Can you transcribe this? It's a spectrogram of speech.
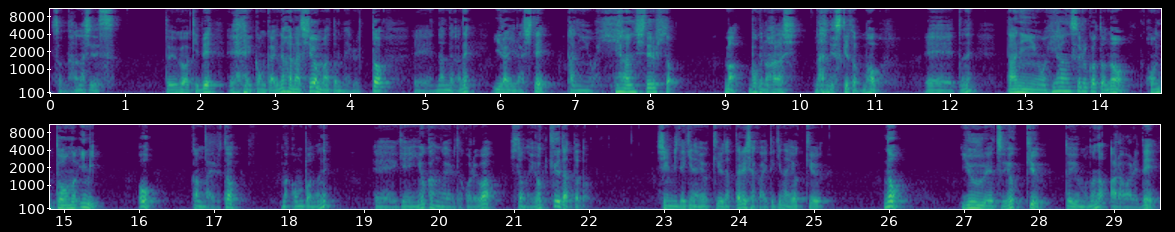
そんな話です。というわけで、えー、今回の話をまとめると、えー、なんだかね、イライラして他人を批判してる人。まあ、僕の話なんですけども、えー、っとね、他人を批判することの本当の意味を考えると、まあ、根本のね、えー、原因を考えるとこれは人の欲求だったと。心理的な欲求だったり社会的な欲求の優越欲求というものの表れで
